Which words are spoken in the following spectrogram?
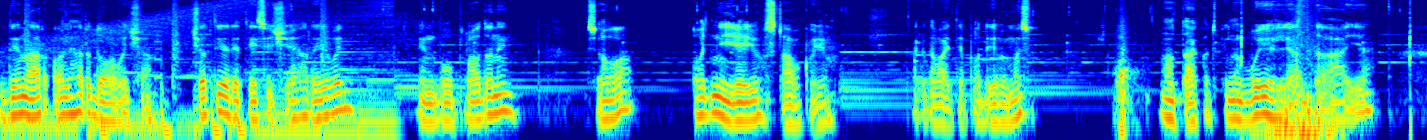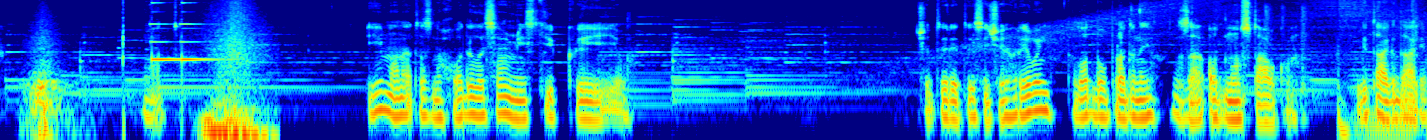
Динар Ольгердовича 4 тисячі гривень. Він був проданий всього однією ставкою. Так, давайте подивимось. Отак от він виглядає. От. І монета знаходилася в місті Київ. 4 тисячі гривень. Лот був проданий за одну ставку. І так далі.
